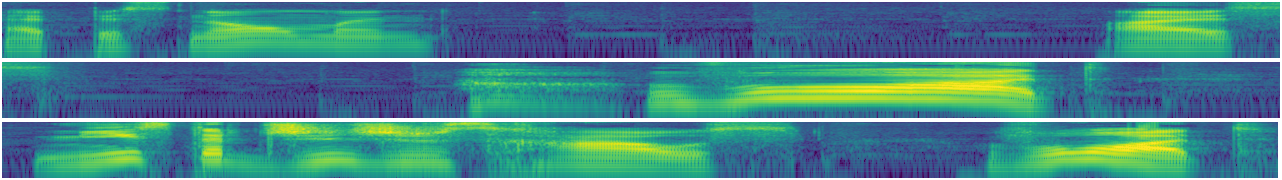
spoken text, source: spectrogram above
Happy Snowman. Айс. Вот! Mister Ginger's House. Вот.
